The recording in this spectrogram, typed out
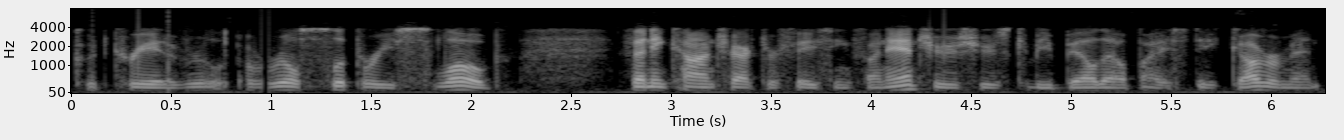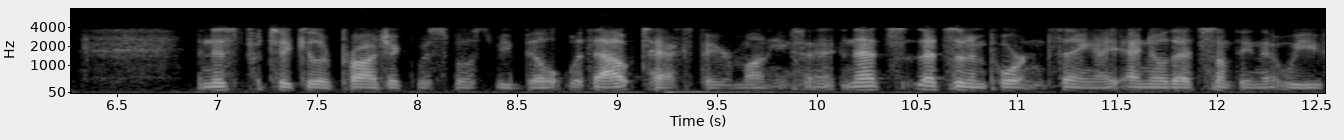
could create a real, a real slippery slope if any contractor facing financial issues could be bailed out by a state government. And this particular project was supposed to be built without taxpayer money, and that's that's an important thing. I, I know that's something that we've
